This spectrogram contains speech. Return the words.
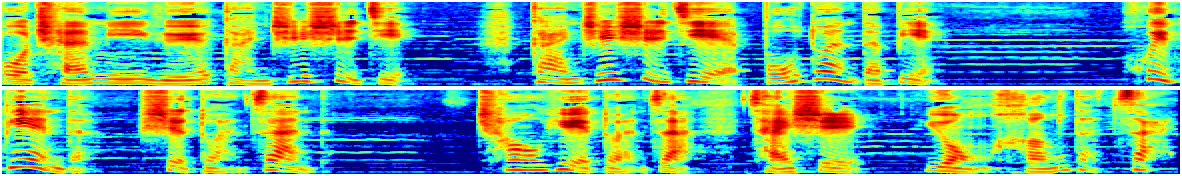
不沉迷于感知世界，感知世界不断的变，会变的是短暂的，超越短暂才是永恒的在。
